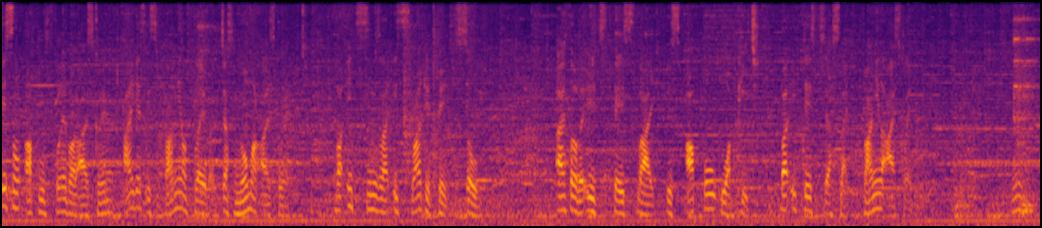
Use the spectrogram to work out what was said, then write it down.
It's not apple flavor ice cream. I guess it's vanilla flavor, just normal ice cream. But it seems like it's slightly thick, so I thought it tastes like it's apple or peach, but it tastes just like vanilla ice cream. Mm.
